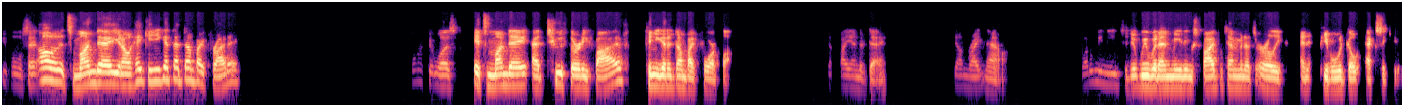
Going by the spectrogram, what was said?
People will say, oh, it's Monday. You know, hey, can you get that done by Friday? It was, it's Monday at two thirty-five. Can you get it done by four o'clock? By end of day. Done right now. What do we need to do? We would end meetings five to ten minutes early, and people would go execute.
